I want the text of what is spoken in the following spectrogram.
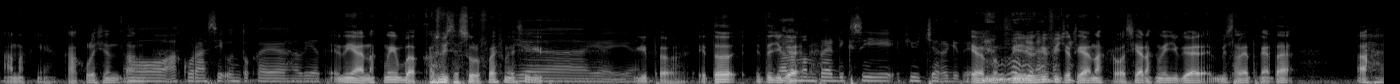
anaknya calculation tentang Oh, akurasi untuk kayak ngelihat. ini anak nih bakal bisa survive nggak sih? Iya, gitu. iya, iya. gitu. Itu itu juga Dalam memprediksi future gitu ya. Ya. memiliki future si anak. Kalau si anak ini juga misalnya ternyata ah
